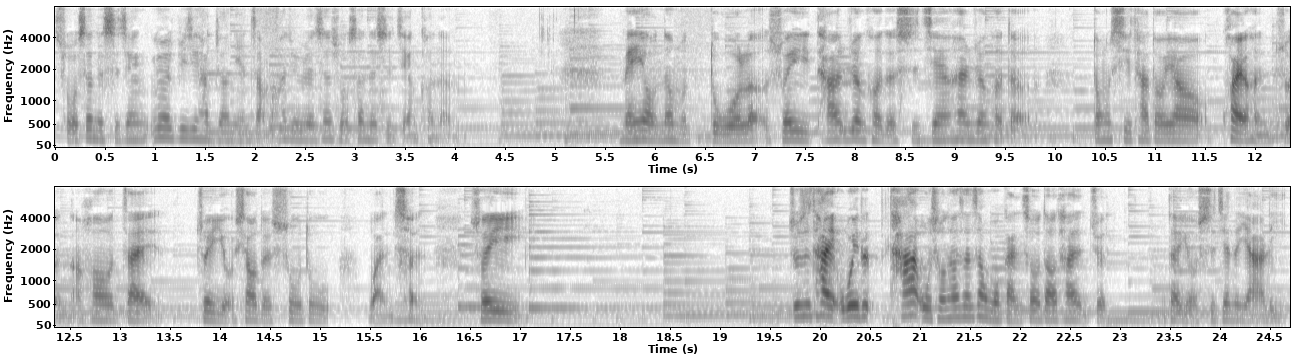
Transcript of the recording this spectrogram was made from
所剩的时间，因为毕竟他比较年长嘛，他觉得人生所剩的时间可能。没有那么多了，所以他任何的时间和任何的东西，他都要快很准，然后在最有效的速度完成。所以，就是他，我他，我从他身上我感受到他觉得有时间的压力。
